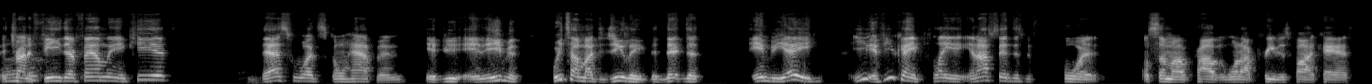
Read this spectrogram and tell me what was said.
they're trying to uh-huh. feed their family and kids. That's what's gonna happen if you and even we talking about the G League, the, the, the NBA. You, if you can't play, and I've said this before on some of our probably one of our previous podcasts,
